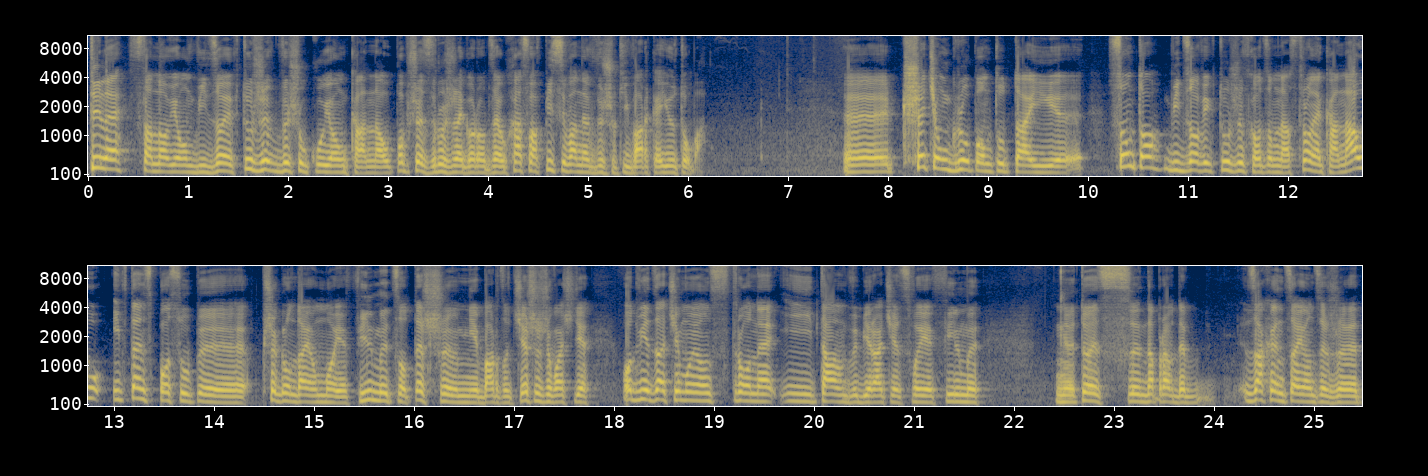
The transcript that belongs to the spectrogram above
Tyle stanowią widzowie, którzy wyszukują kanał poprzez różnego rodzaju hasła wpisywane w wyszukiwarkę YouTube'a. E, Trzecią grupą tutaj e, są to widzowie, którzy wchodzą na stronę kanału i w ten sposób e, przeglądają moje filmy, co też mnie bardzo cieszy, że właśnie odwiedzacie moją stronę i tam wybieracie swoje filmy. To jest naprawdę zachęcające, że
